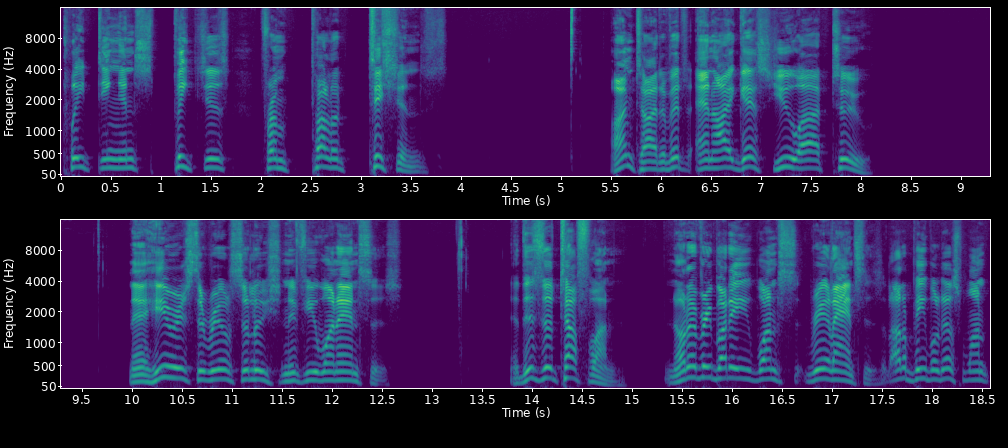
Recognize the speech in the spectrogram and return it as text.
tweeting and speeches from politicians. I'm tired of it, and I guess you are too. Now, here is the real solution if you want answers. Now, this is a tough one. Not everybody wants real answers. A lot of people just want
